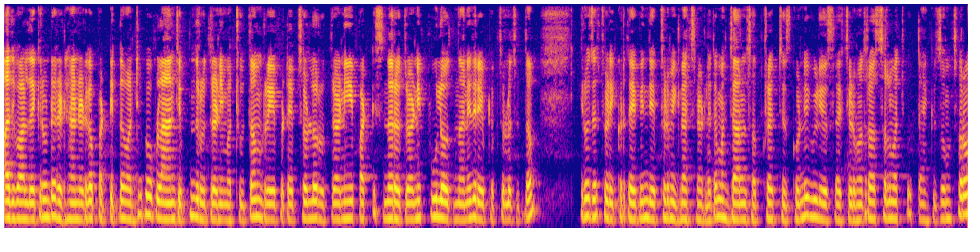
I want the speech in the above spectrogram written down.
అది వాళ్ళ దగ్గర ఉంటే రెడ్ హ్యాండెడ్గా పట్టిద్దాం అని చెప్పి ఒక ప్లాన్ చెప్తుంది రుద్రాణి మరి చూద్దాం రేపటి ఎపిసోడ్లో రుద్రాణి పట్టిస్తుందా రుద్రాణి ఫూల్ అవుతుందా అనేది రేపటి ఎపిసోడ్లో చూద్దాం. ఈరోజు ఎపిసోడ్ ఇక్కడ అయిపోయింది. ఎపిసోడ్ మీకు నచ్చినట్లయితే మన ఛానల్ సబ్స్క్రైబ్ చేసుకోండి. వీడియోస్ లైక్ చేయడం మాత్రం అస్సలు మర్చిపోతుంది thank you so much for watching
